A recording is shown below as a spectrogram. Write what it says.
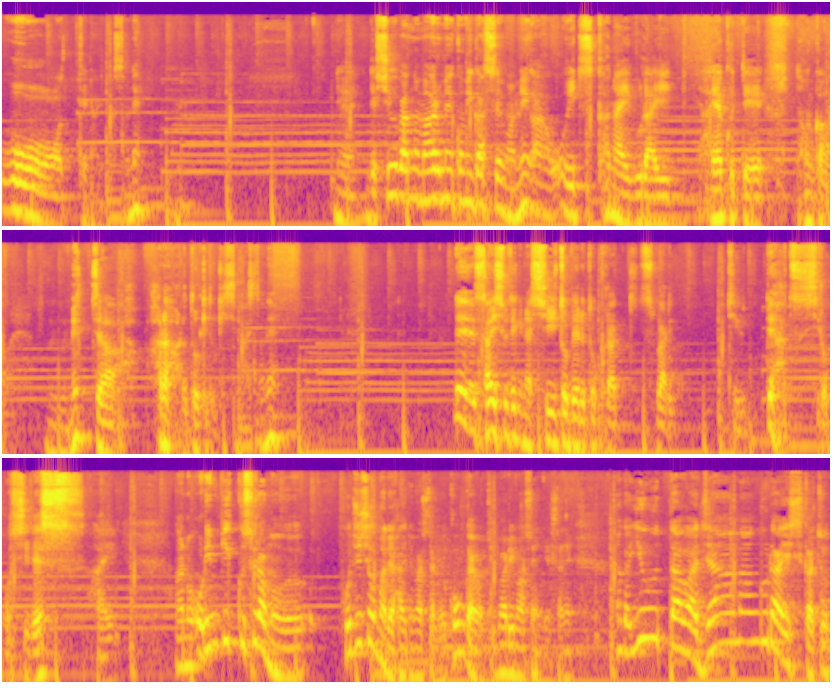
おおってなりますよね、ね、で終盤の丸め込み合戦は目が追いつかないぐらい速くてなんかめっちゃハラハラドキドキしましたね。で最終的なシートベルトクラッチ座りって言って初白星です、はい、あのオリンピックスラムポジションまで入りましたけど今回は決まりませんでしたね。なんかユータはジャーマンぐらいしかちょっ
